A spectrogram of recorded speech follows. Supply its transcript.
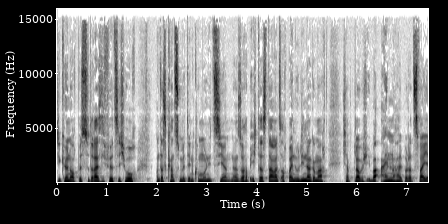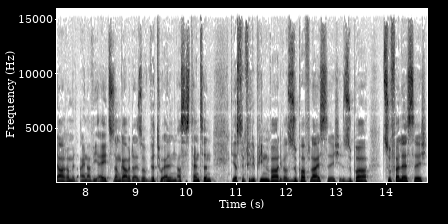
die können auch bis zu 30, 40 hoch und das kannst du mit denen kommunizieren. Ne? So habe ich das damals auch bei Nolina gemacht. Ich habe, glaube ich, über eineinhalb oder zwei Jahre mit einer VA zusammengearbeitet, also virtuellen Assistentin, die aus den Philippinen war. Die war super fleißig, super zuverlässig.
